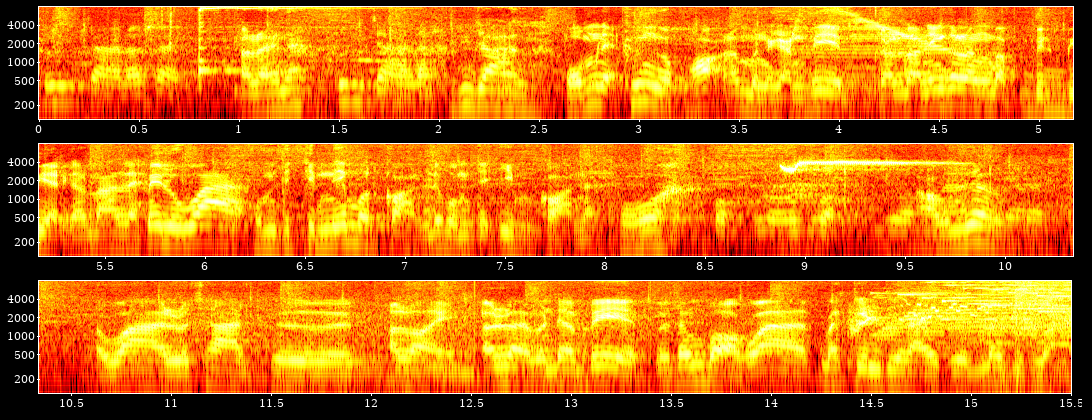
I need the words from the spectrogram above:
ครึ่งจานแล้วใส่อะไรนะครึ่งจานแล้วครึ่งจานผมเนี่ยครึ่งกระเพาะแล้วเหมือนกันพี่กันตอนนี้กำลังแบบเบียดๆกันมาเลย ไม่รู้ว่าผมจะกินนี้หมดก่อนหรือผมจะอิ่มก่อนนะโอ้6โลบวกรวมเอาเรื่อง แต่ว่ารสชาติคืออร่อย อร่อยเหมือนเดิมพี่ก็ต้องบอกว่ามากินทีไรคือไม่ผิดหวัง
